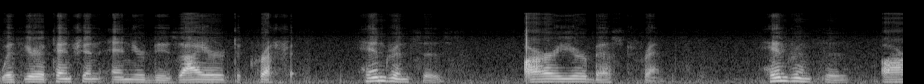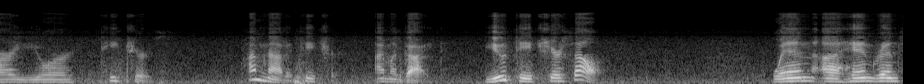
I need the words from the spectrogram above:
with your attention and your desire to crush it. Hindrances are your best friends. Hindrances are your teachers. I'm not a teacher. I'm a guide. You teach yourself. When a hindrance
